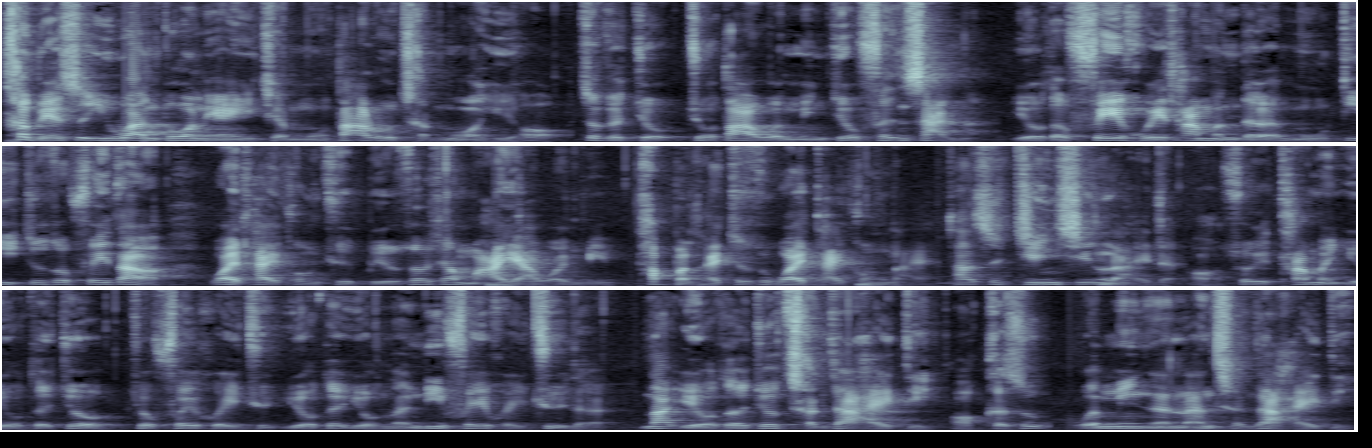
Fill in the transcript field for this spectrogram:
特别是一万多年以前，母大陆沉没以后，这个九九大文明就分散了，有的飞回他们的母地，就是飞到外太空去。比如说像玛雅文明，它本来就是外太空来，它是金星来的哦，所以他们有的就就飞回去，有的有能力飞回去的，那有的就沉在海底哦。可是文明仍然沉在海底，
